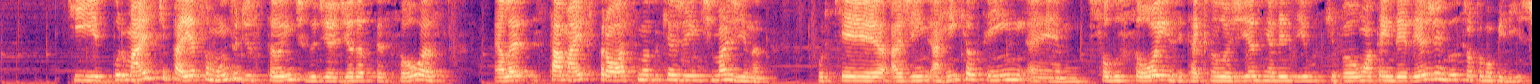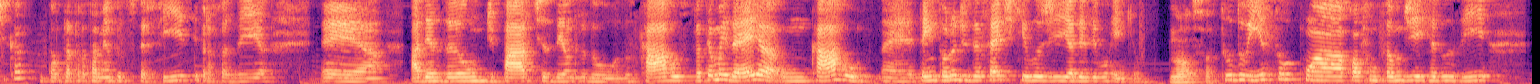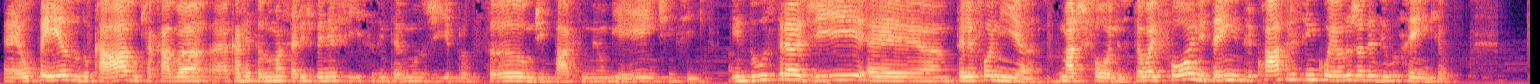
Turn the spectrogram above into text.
que por mais que pareça muito distante do dia a dia das pessoas, ela está mais próxima do que a gente imagina. Porque a, gen- a Henkel tem é, soluções e tecnologias em adesivos que vão atender desde a indústria automobilística, então para tratamento de superfície, para fazer é, adesão de partes dentro do- dos carros. Para ter uma ideia, um carro é, tem em torno de 17 quilos de adesivo Henkel. Nossa, Tudo isso com a, com a função de reduzir é, o peso do carro, que acaba é, acarretando uma série de benefícios em termos de produção, de impacto no meio ambiente, enfim. Indústria de é, telefonia, smartphones. Seu iPhone tem entre 4 e 5 euros de adesivos Henkel.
